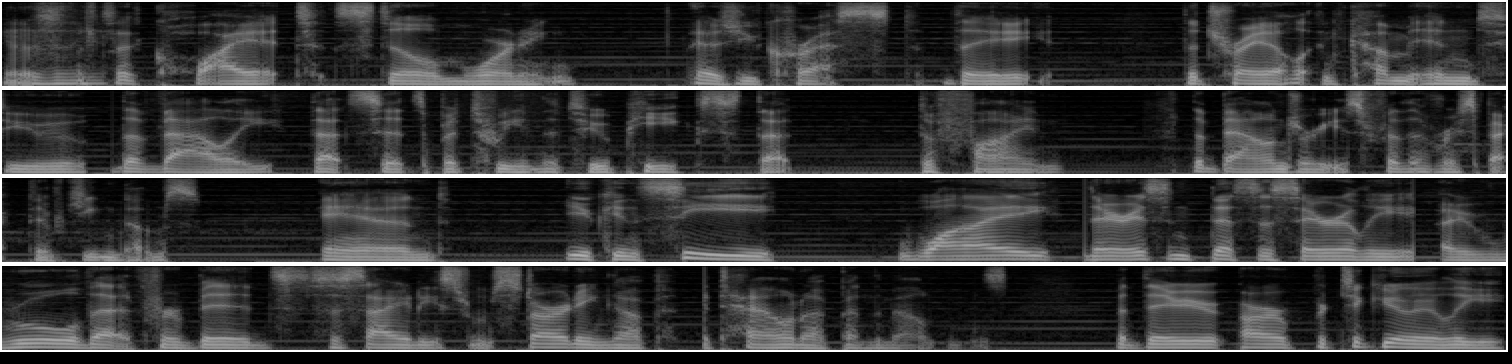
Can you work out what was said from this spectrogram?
Mm-hmm. It's a quiet, still morning as you crest the the trail and come into the valley that sits between the two peaks that define the boundaries for the respective kingdoms. And you can see why there isn't necessarily a rule that forbids societies from starting up a town up in the mountains, but they are particularly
